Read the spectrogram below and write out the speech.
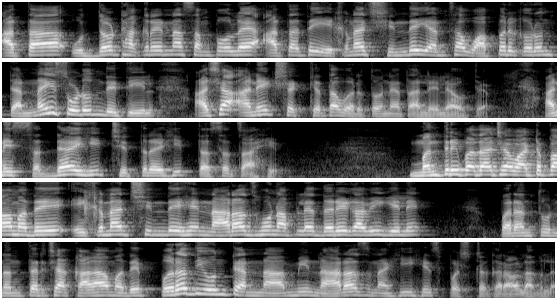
आता उद्धव ठाकरेंना संपवलं आहे आता ते एकनाथ शिंदे यांचा वापर करून त्यांनाही सोडून देतील अशा अनेक शक्यता वर्तवण्यात आलेल्या होत्या. आणि सध्या ही चित्रही तसंच आहे. मंत्रिपदाच्या वाटपामध्ये एकनाथ शिंदे हे नाराज होऊन आपल्या दरेगावी गेले. परंतु नंतरच्या काळामध्ये परत येऊन त्यांना मी नाराज नाही हे स्पष्ट करावं लागलं.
